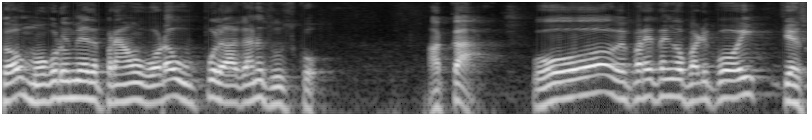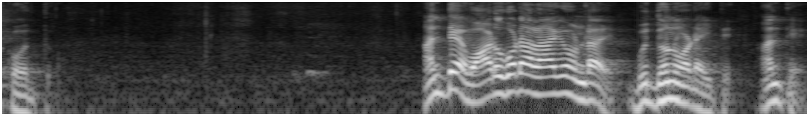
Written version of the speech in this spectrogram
సో మొగుడు మీద ప్రేమ కూడా ఉప్పు లాగానే చూసుకో. అక్క ఓ విపరీతంగా పడిపోయి చేసుకోవద్దు. అంతే వాడు కూడా అలాగే ఉండాలి. బుద్ధున్నవాడైతే అంతే.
